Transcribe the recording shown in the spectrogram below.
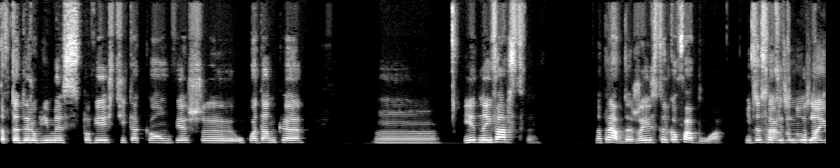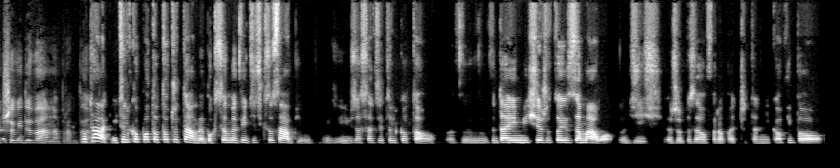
To wtedy robimy z powieści taką, wiesz, układankę jednej warstwy. Naprawdę, że jest tylko fabuła. I w zasadzie Bardzo nudna dla... i przewidywalna, prawda? No tak, i tylko po to to czytamy, bo chcemy wiedzieć, kto zabił. I w zasadzie tylko to. Wydaje mi się, że to jest za mało dziś, żeby zaoferować czytelnikowi, bo,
